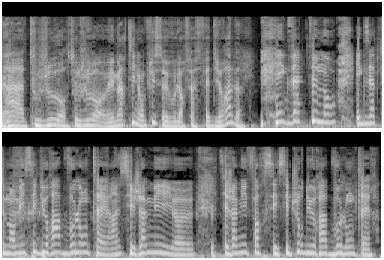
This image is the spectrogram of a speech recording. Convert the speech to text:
Ah, toujours, toujours. Mais Martine, en plus, vous leur faites du rab Exactement, exactement. Mais c'est du rab volontaire. Hein. C'est jamais, euh, c'est jamais forcé. C'est toujours du rab volontaire.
